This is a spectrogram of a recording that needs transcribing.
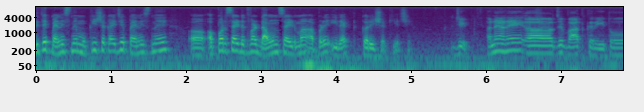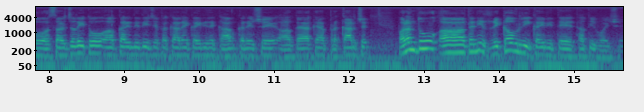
રીતે પેનિસને મૂકી શકાય છે. પેનિસને અપર સાઇડ અથવા ડાઉન સાઇડમાં આપણે ઇરેક્ટ કરી શકીએ છીએ. જી. અને આને જે વાત કરી, તો સર્જરી તો કરી દીધી જે પ્રકારે કઈ રીતે કામ કરે છે કયા કયા પ્રકાર છે. પરંતુ તેની રિકવરી કઈ રીતે થતી હોય છે?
